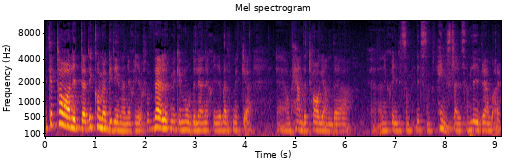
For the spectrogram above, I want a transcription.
Vi kan ta lite, det kommer gudinnenergier också, väldigt mycket moderlig energi, väldigt mycket eh, omhändertagande eh, energi, lite som, lite som hängslar, lite som livremmar.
